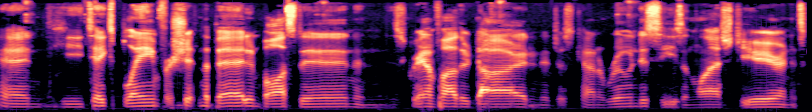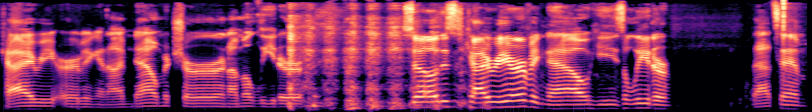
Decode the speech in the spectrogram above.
and he takes blame for shit in the bed in Boston, and his grandfather died, and it just kind of ruined his season last year. And it's Kyrie Irving, and I'm now mature, and I'm a leader. So this is Kyrie Irving now. He's a leader. That's him.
